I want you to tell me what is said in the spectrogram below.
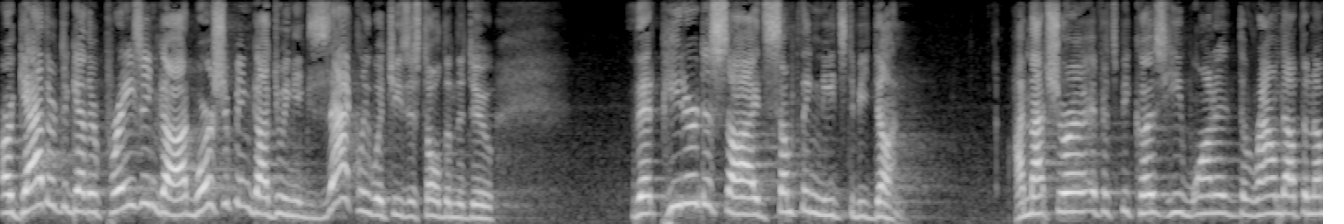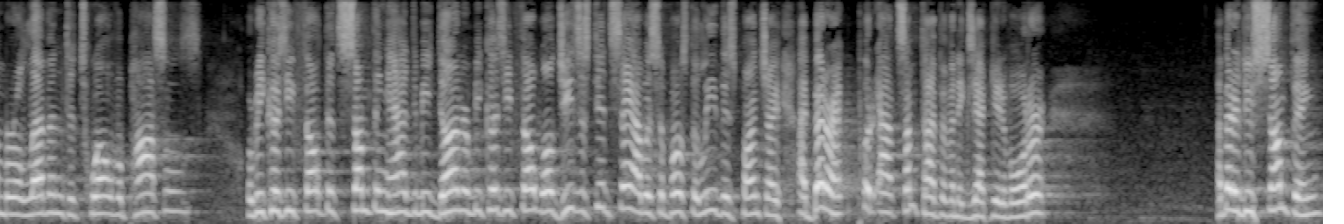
are gathered together praising God, worshiping God, doing exactly what Jesus told them to do, that Peter decides something needs to be done. I'm not sure if it's because he wanted to round out the number 11 to 12 apostles, or because he felt that something had to be done, or because he felt, well, Jesus did say I was supposed to lead this bunch. I, I better put out some type of an executive order. I better do something.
